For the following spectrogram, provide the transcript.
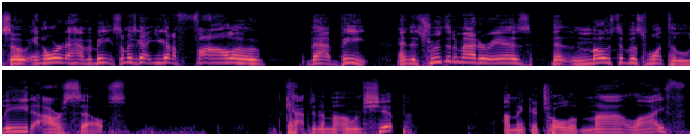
So in order to have a beat, somebody's got, you got to follow that beat. And the truth of the matter is that most of us want to lead ourselves. I'm captain of my own ship. I'm in control of my life.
